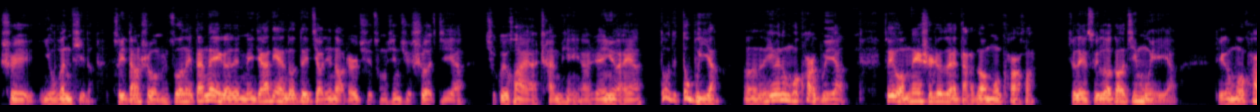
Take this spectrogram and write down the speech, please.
是有问题的。所以当时我们是做那，但那个每家店都得绞尽脑汁去重新去设计呀、去规划呀、产品呀、人员呀，都得都不一样。嗯，因为那模块不一样，所以我们那时就在打造模块化，就类似于乐高积木也一样。这个模块，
